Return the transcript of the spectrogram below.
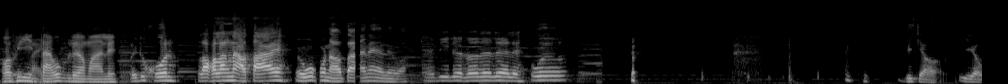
พอพี่ยินตายปุ๊บเรือมาเลยเฮ้ยทุกคนเรากำลังหนาวตายเออว่ากูหนาวตายแน่เลยวะเฮ้ยพี่เลื่อนเลื่อนเลื่อนเลื่อนเลยโอ้ยพี่เจ้าเอี่ยว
